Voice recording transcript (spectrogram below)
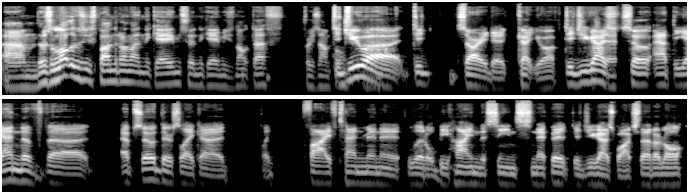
Um there was a lot that was expanded on that in the game. So in the game he's not deaf, for example. Did you uh did sorry to cut you off. Did you guys Yeah. so at the end of the episode there's like a like five, ten minute little behind the scenes snippet. Did you guys watch that at all?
